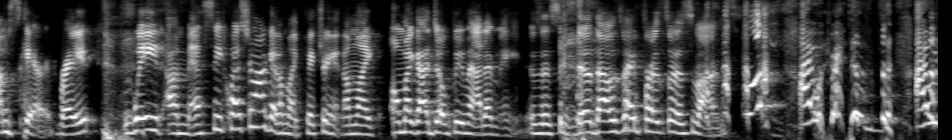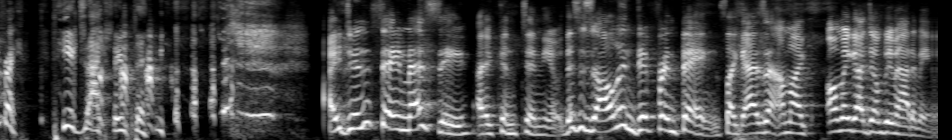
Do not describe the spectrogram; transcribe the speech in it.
I'm scared, right? Wait, I'm messy, question mark. And I'm like picturing it. And I'm like, oh my God, don't be mad at me. Is this, that that was my first response. I would write. The, I would write the exact same thing. I didn't say messy. I continue. This is all in different things. Like as I'm like, oh my god, don't be mad at me.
